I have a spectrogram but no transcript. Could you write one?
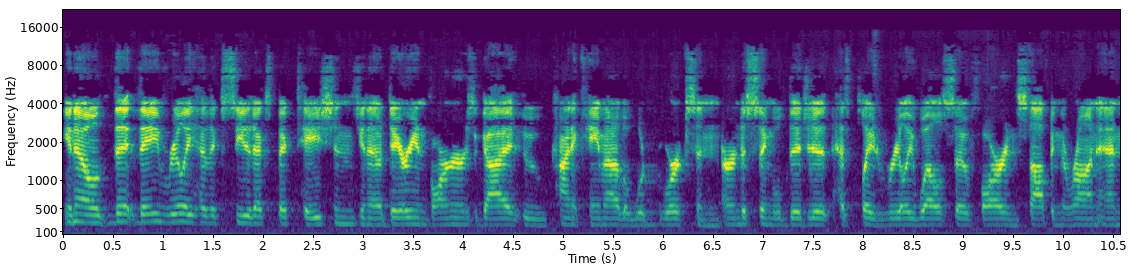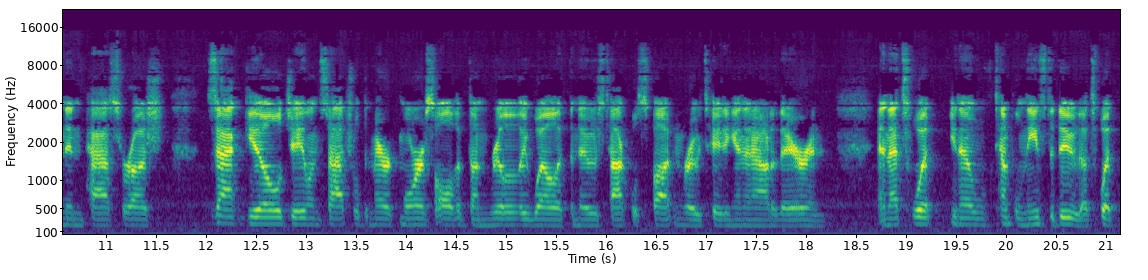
you know, they, they really have exceeded expectations. You know, Darian Varner is a guy who kind of came out of the woodworks and earned a single digit, has played really well so far in stopping the run and in pass rush. Zach Gill, Jalen Satchel, Demerrick Morris all have done really well at the nose tackle spot and rotating in and out of there. And, and that's what, you know, Temple needs to do. That's what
